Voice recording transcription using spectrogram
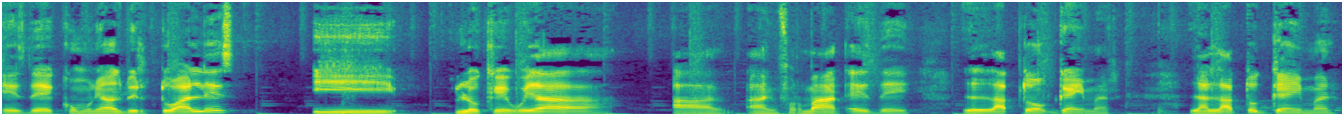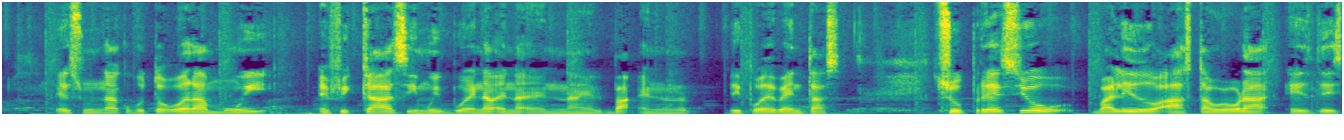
es de comunidades virtuales y lo que voy a, informar es de Laptop Gamer. La Laptop Gamer es una computadora muy eficaz y muy buena en el tipo de ventas. Su precio válido hasta ahora es de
